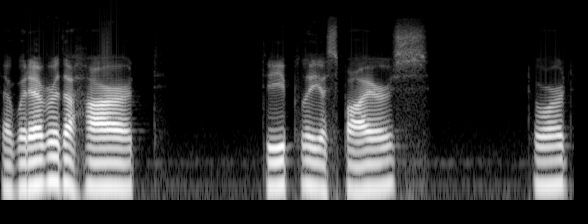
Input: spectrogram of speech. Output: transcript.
that whatever the heart deeply aspires toward,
